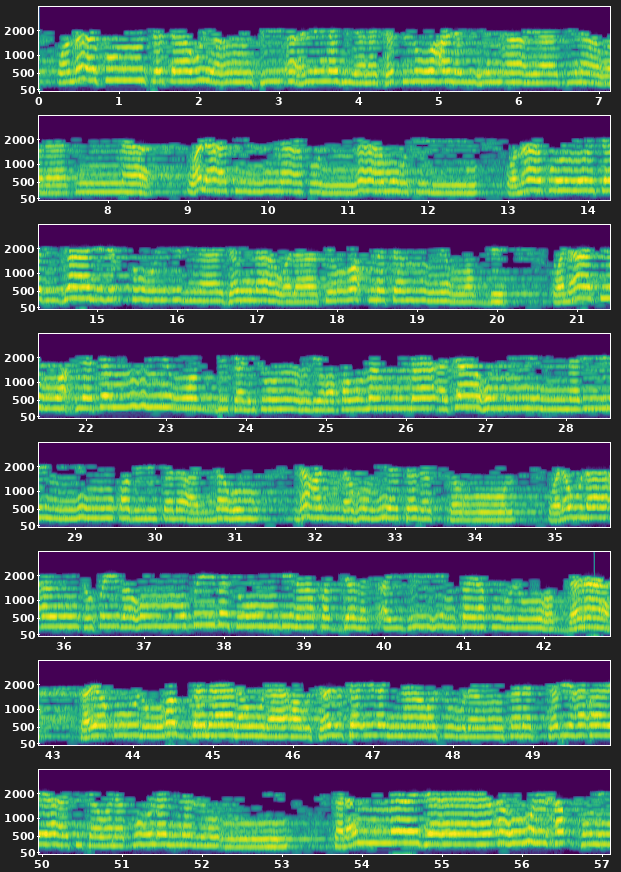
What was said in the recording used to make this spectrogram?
وما كنت ساويا في أهل مدين تتلو عليهم آياتنا ولكننا, ولكننا كنا مرسلين وما كنت بجانب الطور إذ ناجينا ولكن رحمة من ربك ولكن رحمة من ربك لتنذر قوما ما أتاهم من نذير قبلك لعلهم, لعلهم يتذكرون. ولولا أن تصيبهم مصيبة بما قدمت أيديهم فيقولوا ربنا فيقولوا ربنا لولا أرسلت إلينا رسولا فنتبع آياتك ونكون من المؤمنين. فلما جاءهم الحق من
